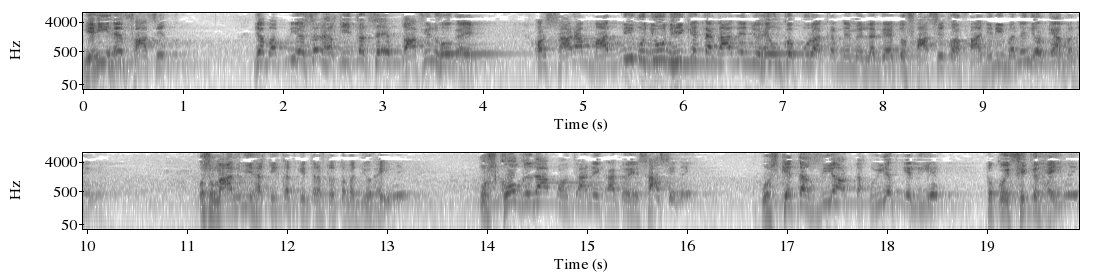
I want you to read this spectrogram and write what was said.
یہی ہے فاسق۔ جب اپنی اصل حقیقت سے غافل ہو گئے اور سارا مادی وجود ہی کے تقاضے جو ہیں ان کو پورا کرنے میں لگ گئے تو فاسق اور فاجری بنیں گے اور کیا بنیں گے؟ اس مانوی حقیقت کی طرف تو توجہ ہے ہی نہیں۔ اس کو غذا پہنچانے کا تو احساس ہی نہیں۔ اس کے تغذیہ اور تقویت کے لیے تو کوئی فکر ہے ہی نہیں۔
